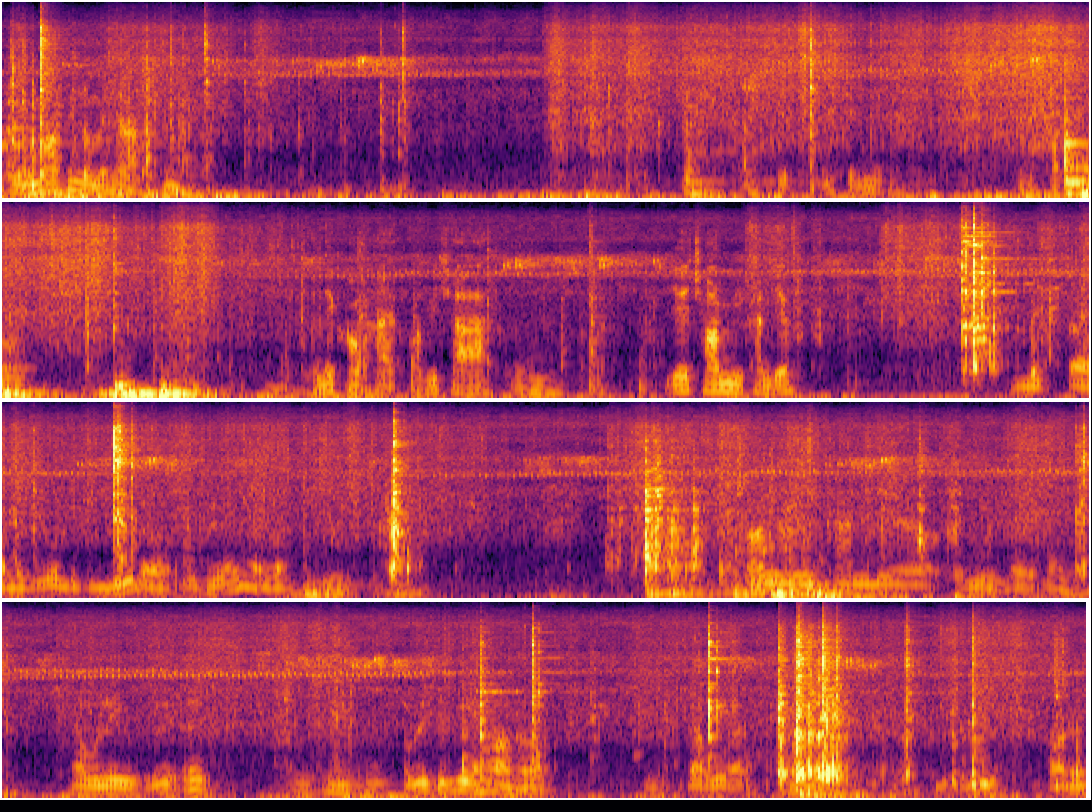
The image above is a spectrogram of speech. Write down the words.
อันนี้หม้อพี่หนุ่มไม่ใช่เหรอสิบสิบนี่ครับ ขอบคุณ อันนี้ของขายของวิชาอืมเยช้อนมีคันเดียวมีแต่มันก็ดิบยุ่งเหรอโอเคแล้วเหรอช้อนมีคันเดียวนี่ได้ได้แบบเอาเลยเอ้ยเอาเลยตัวนี้ห้องเขาเจ้าอะเอาเลย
